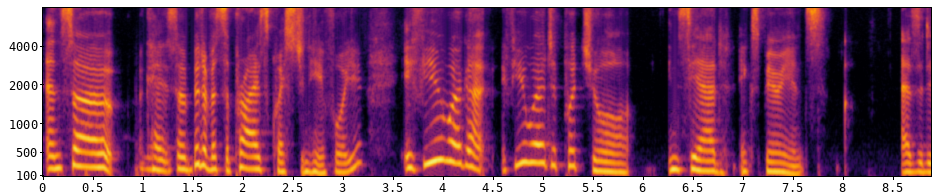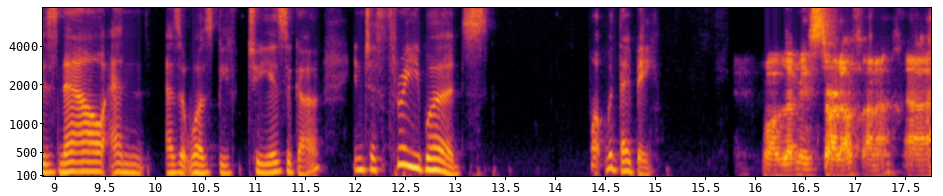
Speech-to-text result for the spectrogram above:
And so, okay, so a bit of a surprise question here for you. If you were go, if you were to put your INSEAD experience as it is now and as it was be- two years ago into three words, what would they be? Well, let me start off, Anna. Uh,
